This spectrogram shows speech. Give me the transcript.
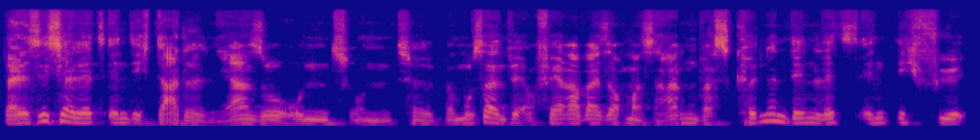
Weil es ist ja letztendlich Daddeln, ja, so und, und äh, man muss halt auch fairerweise auch mal sagen, was können denn letztendlich für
